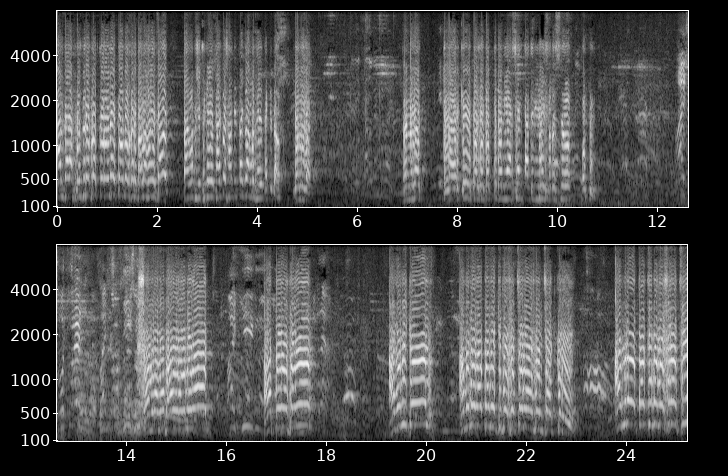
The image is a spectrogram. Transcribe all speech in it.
আর যারা ফৌজদারি অপরাধ করো না তবে ওখানে ভালো হয়ে যাও বাংলাদেশে ঠিকানা থাকো, শান্তি থাকো, আমাদের সাথে থাকি দাও। ধন্যবাদ। ধন্যবাদ। এ পর্যায়ে বক্তব্য নিয়ে আসেন কার্যনির্বাহী সদস্য অপু। করেন ভাই কি ধন্যবাদ। কি আপনারা আগামীকাল আমাদের আপনারা কি দেশে চলে আসবেন চাট করে। আমরা তার জন্য বসে আছি।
